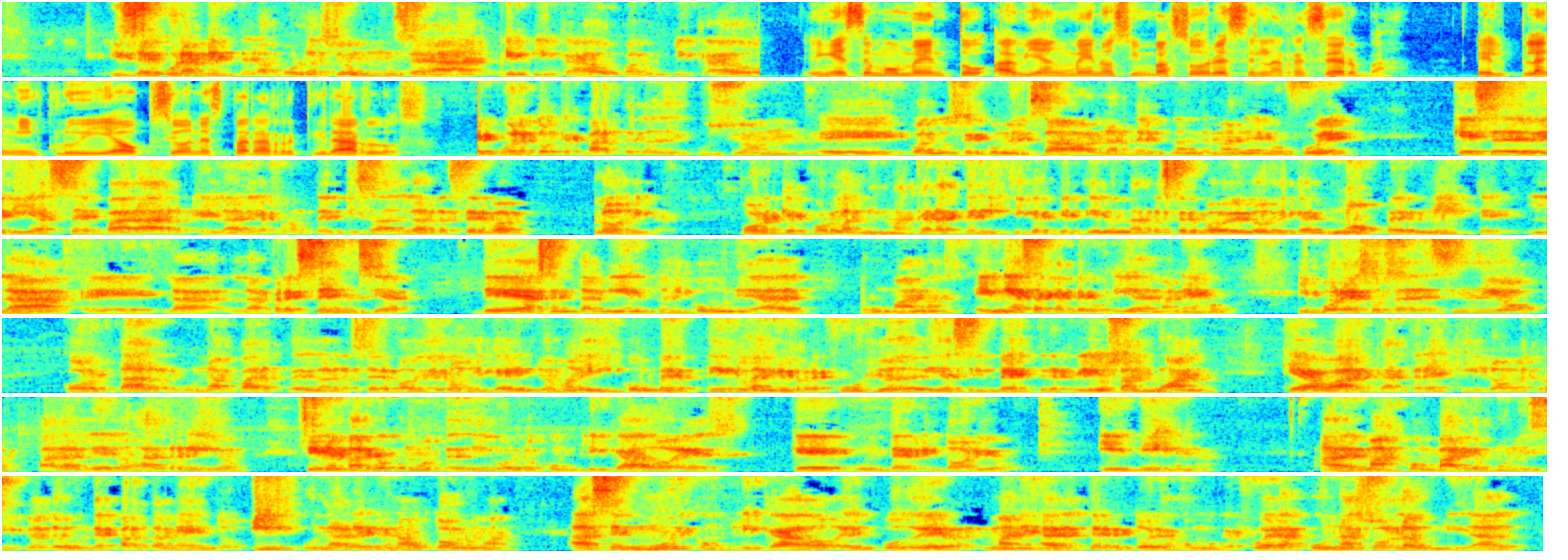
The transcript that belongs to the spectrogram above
y seguramente la población se ha triplicado, duplicado. En ese momento habían menos invasores en la reserva, el plan incluía opciones para retirarlos. Recuerdo que parte de la discusión eh, cuando se comenzaba a hablar del plan de manejo fue que se debería separar el área fronteriza de la reserva biológica, porque por las mismas características que tiene una reserva biológica no permite la, eh, la, la presencia de asentamientos y comunidades humanas en esa categoría de manejo. Y por eso se decidió cortar una parte de la reserva biológica Indio Maíz y convertirla en el refugio de vida silvestre Río San Juan, que abarca tres kilómetros paralelos al río. Sin embargo, como te digo, lo complicado es que un territorio indígena, además con varios municipios de un departamento y una región autónoma, hace muy complicado el poder manejar el territorio como que fuera una sola unidad.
